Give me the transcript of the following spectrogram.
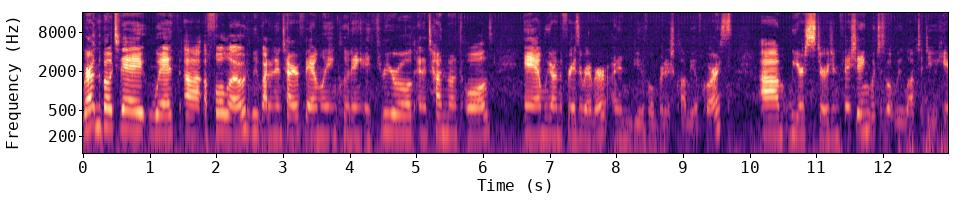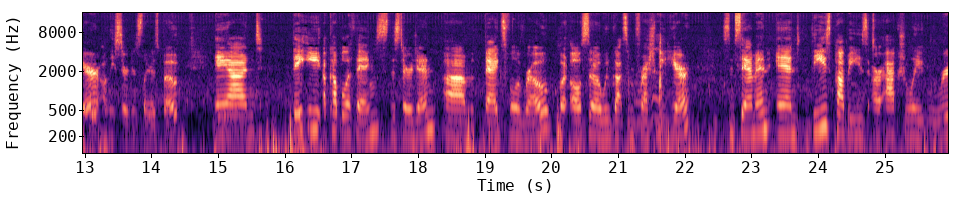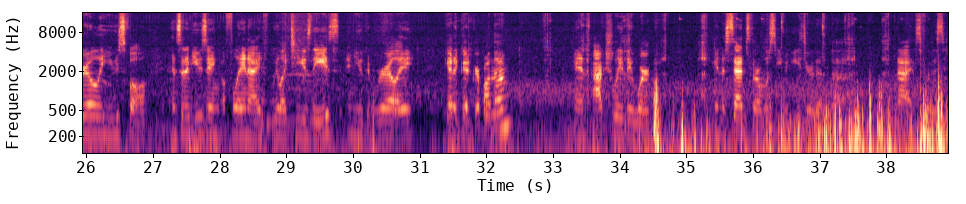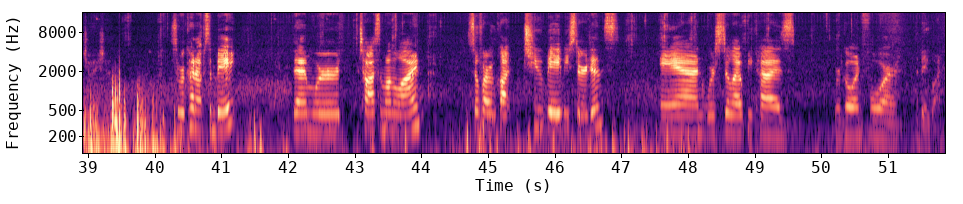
We're out in the boat today with uh, a full load. We've got an entire family, including a three-year-old and a 10-month-old, and we are on the Fraser River in beautiful British Columbia, of course. Um, we are sturgeon fishing, which is what we love to do here on the Sturgeon Slayers boat. And they eat a couple of things, the sturgeon, um, bags full of roe, but also we've got some fresh meat here, some salmon, and these puppies are actually really useful instead of using a fillet knife, we like to use these and you can really get a good grip on them. And actually they work, in a sense, they're almost even easier than the knives for this situation. So we're cutting up some bait, then we're toss them on the line. So far we've caught two baby sturgeons and we're still out because we're going for the big one.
